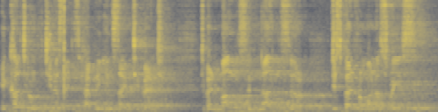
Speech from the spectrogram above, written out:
a cultural genocide is happening inside Tibet. Tibetan monks and nuns are dispelled from monasteries.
